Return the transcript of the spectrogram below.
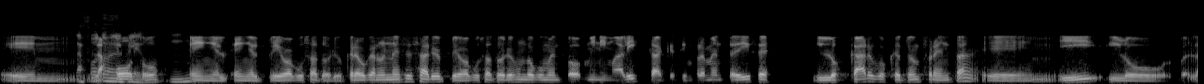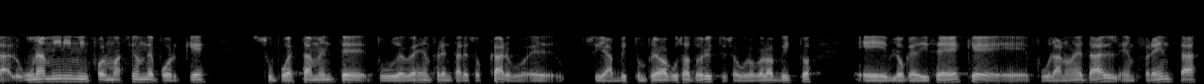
em, La la foto el en, el, en el pliego acusatorio. Creo que no es necesario, el pliego acusatorio es un documento minimalista que simplemente dice los cargos que tú enfrentas em, y lo, la- una mínima información de por qué supuestamente tú debes enfrentar esos cargos. Eh, si has visto un pliego acusatorio, estoy seguro que lo has visto, eh, lo que dice es que eh, fulano de tal enfrenta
